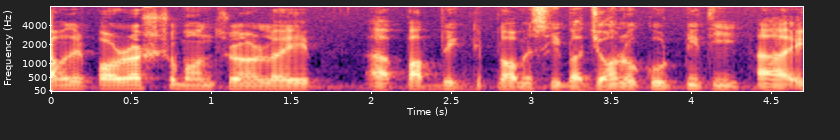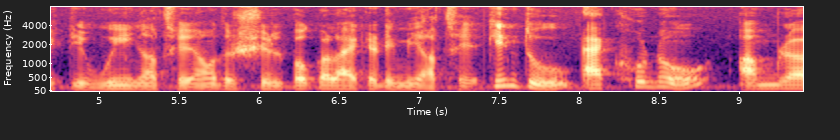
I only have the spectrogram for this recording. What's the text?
আমাদের পররাষ্ট্র মন্ত্রণালয়ে পাবলিক ডিপ্লোমেসি বা জনকূটনীতি একটি উইং আছে, আমাদের শিল্পকলা একাডেমি আছে। কিন্তু এখনও আমরা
